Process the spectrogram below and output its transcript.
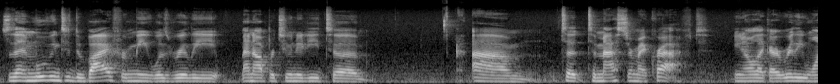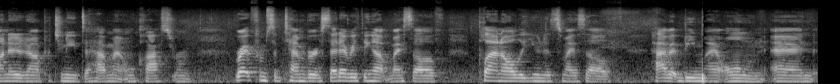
So then moving to dubai for me was really an opportunity to um to to master my craft you know like i really wanted an opportunity to have my own classroom right from september set everything up myself plan all the units myself have it be my own and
